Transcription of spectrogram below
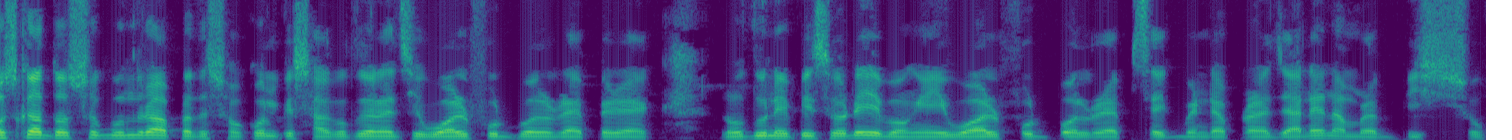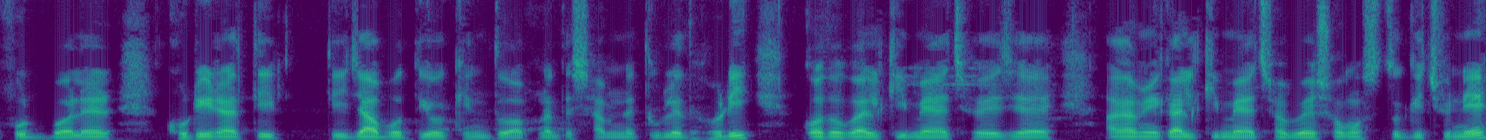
নমস্কার দর্শক বন্ধুরা, আপনাদের সকলকে স্বাগত জানাচ্ছি ওয়ার্ল্ড ফুটবল র্যাপের এক নতুন এপিসোডে এবং এই ওয়ার্ল্ড ফুটবল র্যাপ সেগমেন্ট আপনারা জানেন, আমরা বিশ্ব ফুটবলের খুঁটিনাটি যাবতীয় কিন্তু আপনাদের সামনে তুলে ধরি। গতকাল কি ম্যাচ হয়েছে, আগামীকাল কি ম্যাচ হবে সমস্ত কিছু নিয়ে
